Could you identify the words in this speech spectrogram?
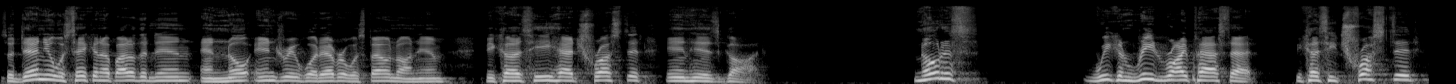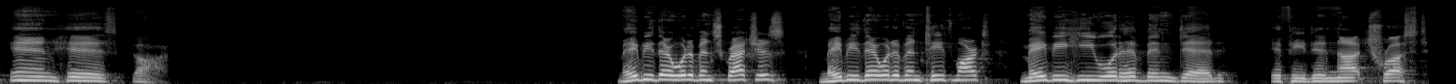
So Daniel was taken up out of the den, and no injury whatever was found on him, because he had trusted in his God. Notice we can read right past that because he trusted in his God. Maybe there would have been scratches. Maybe there would have been teeth marks. Maybe he would have been dead if he did not trust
